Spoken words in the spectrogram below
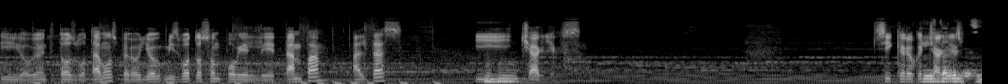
y obviamente todos votamos, pero yo mis votos son por el de Tampa, altas, y. Chargers. Sí creo que Sí, Chargers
